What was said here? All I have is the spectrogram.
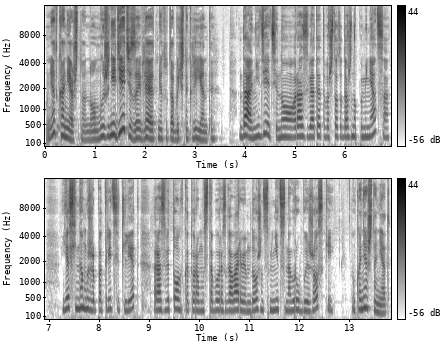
Нет, конечно, но мы же не дети, заявляют мне тут обычно клиенты. Да, не дети, но разве от этого что-то должно поменяться? Если нам уже по 30 лет, разве тон, в котором мы с тобой разговариваем, должен смениться на грубый и жесткий? Ну, конечно, нет.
